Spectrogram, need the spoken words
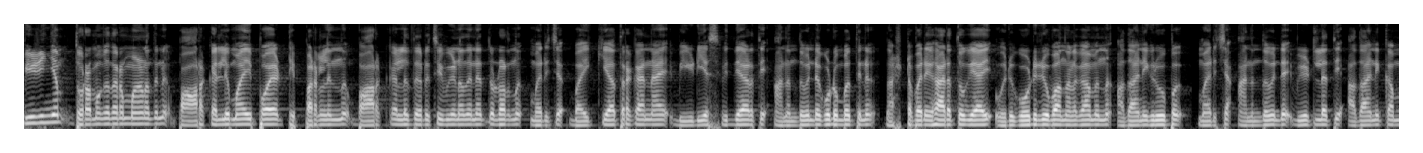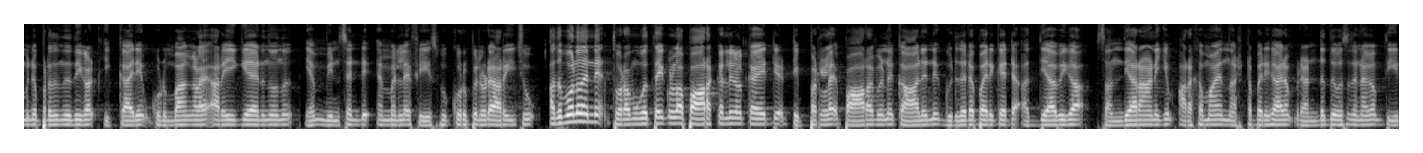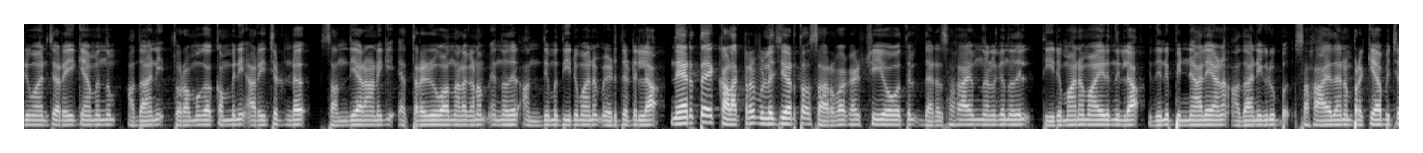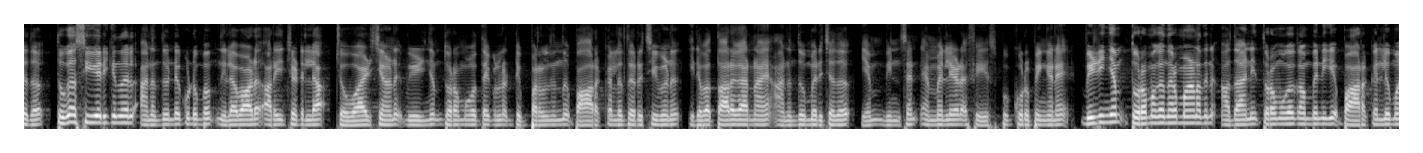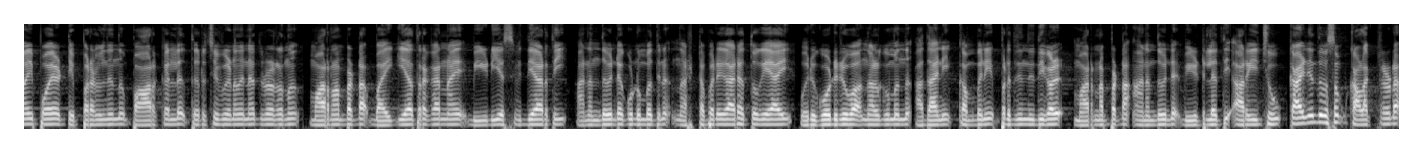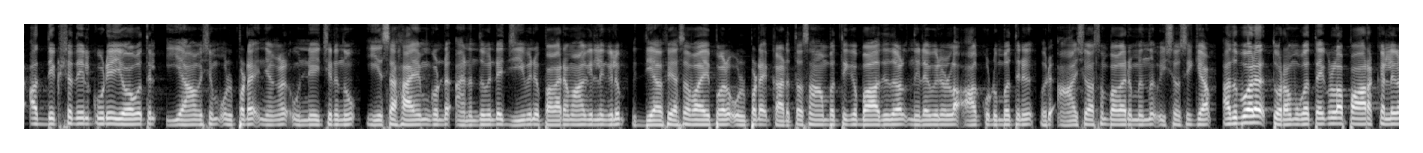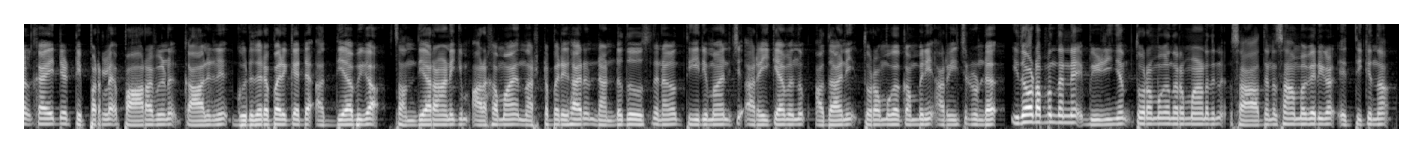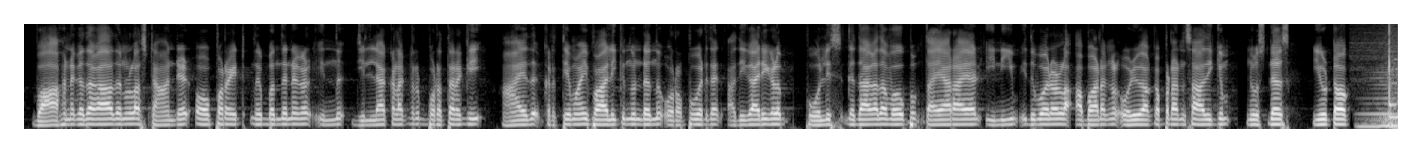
വിഴിഞ്ഞം തുറമുഖ നിർമ്മാണത്തിന് പാർക്കല്ലുമായി പോയ ടിപ്പറിൽ നിന്ന് പാർക്കല്ല് തെറിച്ച് വീണതിനെ തുടർന്ന് മരിച്ച ബൈക്ക് യാത്രക്കാരനായ ബി ഡി എസ് വിദ്യാർത്ഥി അനന്തുവിന്റെ കുടുംബത്തിന് നഷ്ടപരിഹാര തുകയായി ഒരു കോടി രൂപ നൽകാമെന്ന് അദാനി ഗ്രൂപ്പ് മരിച്ച അനന്തുവിന്റെ വീട്ടിലെത്തി അദാനി കമ്പനി പ്രതിനിധികൾ ഇക്കാര്യം കുടുംബാംഗങ്ങളെ അറിയിക്കുകയായിരുന്നുവെന്ന് M Vincent M L A Facebook കുറിപ്പിലൂടെ അറിയിച്ചു. അതുപോലെ തന്നെ തുറമുഖത്തേക്കുള്ള പാറക്കല്ലുകൾ കയറ്റി ടിപ്പറിലെ പാറ വീണ് കാലിന് ഗുരുതര പരിക്കേറ്റ അധ്യാപിക സന്ധ്യാറാണിക്കും അർഹമായ നഷ്ടപരിഹാരം രണ്ട് ദിവസത്തിനകം തീരുമാനിച്ചറിയിക്കാമെന്നും അദാനി തുറമുഖ കമ്പനി അറിയിച്ചിട്ടുണ്ട്. സന്ധ്യ റാണിക്ക് എത്ര രൂപ നൽകണം എന്നതിൽ അന്തിമ തീരുമാനം എടുത്തിട്ടില്ല. നേരത്തെ കളക്ടർ വിളിച്ചു ചേർത്ത സർവകക്ഷി യോഗത്തിൽ ധനസഹായം നൽകുന്നതിൽ തീരുമാനമായിരുന്നില്ല. ഇതിന് പിന്നാലെയാണ് അദാനി ഗ്രൂപ്പ് സഹായധനം പ്രഖ്യാപിച്ചത്. തുക സ്വീകരിക്കുന്നതിൽ അനന്തുവിന്റെ കുടുംബം നിലപാട് അറിയിച്ചിട്ടില്ല. ചൊവ്വാഴ്ചയാണ് വിഴിഞ്ഞം തുറമുഖത്തേക്കുള്ള ടിപ്പറിൽ നിന്ന് പാറക്കല്ല് തെറിച്ചു വീണ് ഇരുപത്താറുകാരനായ അനന്തു മരിച്ചത്. എം. വിൻസെന്റ് എം. എൽ. എയുടെ ഫേസ്ബുക്ക് കുറിപ്പിങ്ങനെ. വിഴിഞ്ഞം തുറമുഖ നിർമ്മാണത്തിന് അദാനി തുറമുഖ കമ്പനിക്ക് പാറക്കല്ലുമായി പോയ ടിപ്പറിൽ നിന്ന് പാറക്കല്ല് തെറിച്ചു വീണതിനെ തുടർന്ന് മരണപ്പെട്ട ബൈക്ക് യാത്രക്കാരനായ ബി. ഡി. എസ് വിദ്യാർത്ഥി അനന്തുവിന്റെ കുടുംബത്തിന് നഷ്ടപരിഹാര തുകയായി ഒരു കോടി രൂപ നൽകുമെന്ന് അദാനി കമ്പനി പ്രതിനിധികൾ മരണപ്പെട്ട അനന്തുവിന്റെ വീട്ടിലെത്തി അറിയിച്ചു. കഴിഞ്ഞ ദിവസം കളക്ടറുടെ അധ്യക്ഷതയിൽ കൂടിയ യോഗത്തിൽ ഈ ആവശ്യം ഉൾപ്പെടെ ഞങ്ങൾ ഉന്നയിച്ചിരുന്നു. ഈ സഹായം കൊണ്ട് അനന്തുവിന്റെ ജീവന് പകരമാകില്ലെങ്കിലും വിദ്യാഭ്യാസ വായ്പകൾ ഉൾപ്പെടെ കടുത്ത സാമ്പത്തിക ബാധ്യതകൾ നിലവിലുള്ള ആ കുടുംബത്തിന് ഒരു ആശ്വാസം പകരുമെന്ന് വിശ്വസിക്കാം. അതുപോലെ തുറമുഖത്തേക്കുള്ള പാറക്കല്ലുകൾ കയറ്റിയ ടിപ്പറിലെ പാറ വീണ് കാലിന് ഗുരുതര പരിക്കേറ്റ അധ്യാപിക സന്ധ്യാറാണിക്കും അർഹമായ നഷ്ടപരിഹാരം രണ്ടു ദിവസത്തിനകം തീരുമാനിച്ച്. അറിയിക്കാമെന്നും അദാനി തുറമുഖ കമ്പനി അറിയിച്ചിട്ടുണ്ട്. ഇതോടൊപ്പം തന്നെ വിഴിഞ്ഞം തുറമുഖ നിർമ്മാണത്തിന് സാധന സാമഗ്രികൾ എത്തിക്കുന്ന വാഹന ഗതാഗതത്തിനുള്ള സ്റ്റാൻഡേർഡ് ഓപ്പറേറ്റ് നിബന്ധനകൾ ഇന്ന് ജില്ലാ കളക്ടർ പുറത്തിറക്കി. ആയത് കൃത്യമായി പാലിക്കുന്നുണ്ടെന്ന് ഉറപ്പുവരുത്താൻ അധികാരികളും പോലീസ് ഗതാഗത വകുപ്പും തയ്യാറായാൽ ഇനിയും ഇതുപോലുള്ള അപകടങ്ങൾ ഒഴിവാക്കപ്പെടാൻ സാധിക്കും. News desk U talk.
